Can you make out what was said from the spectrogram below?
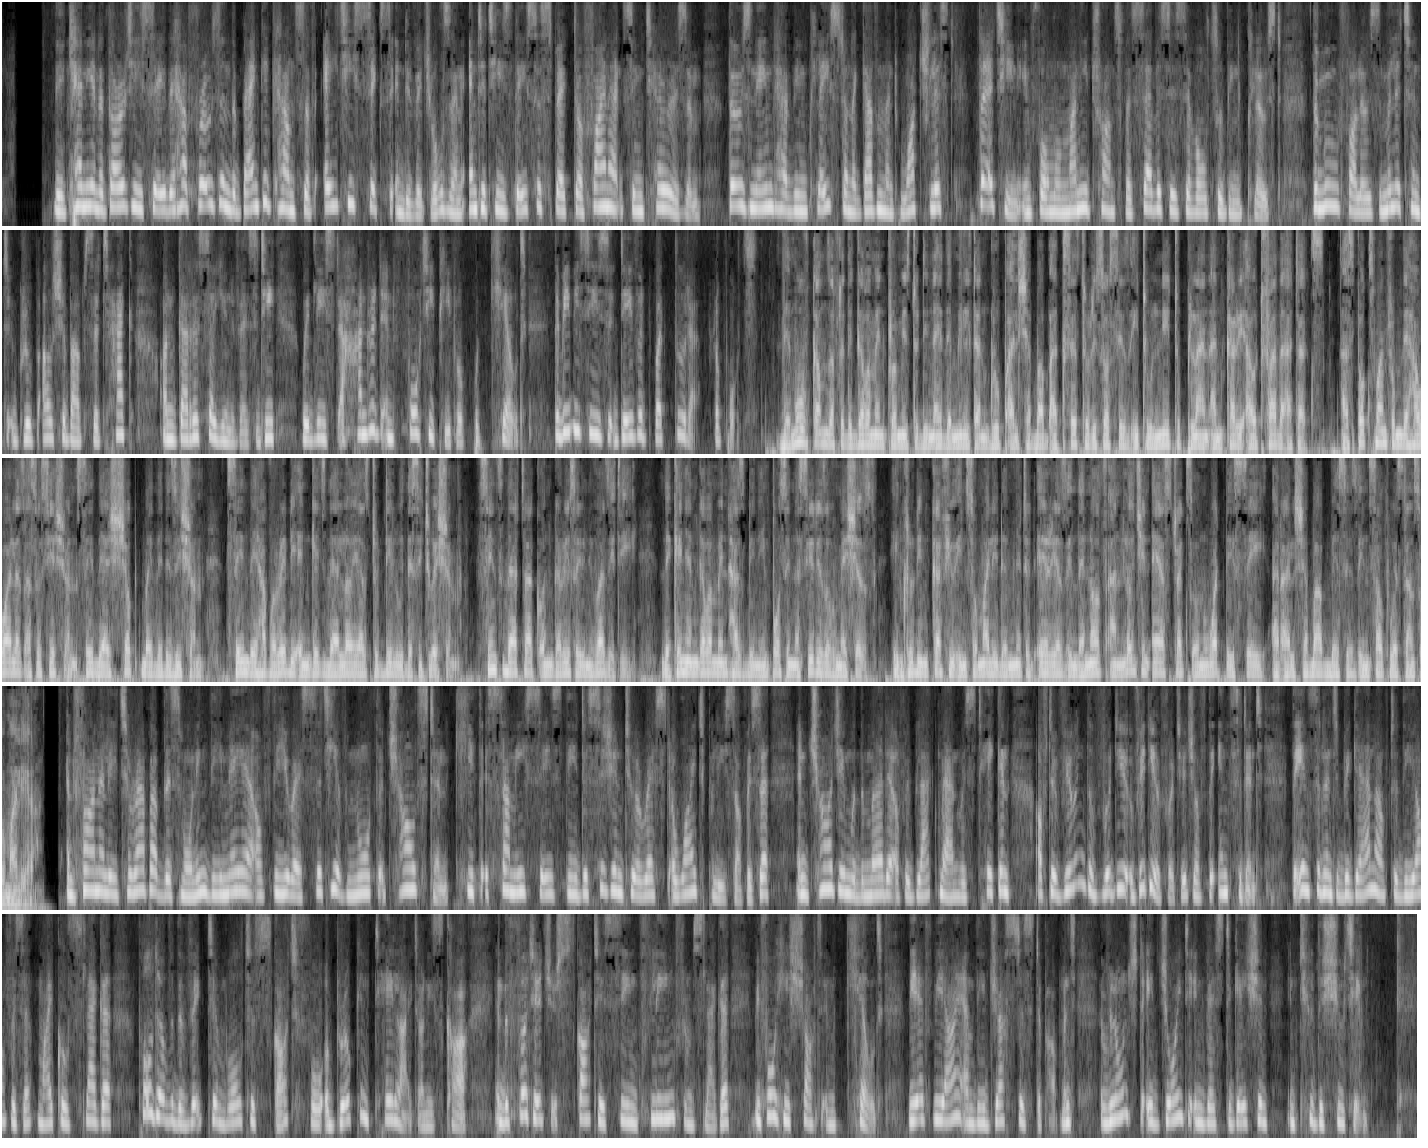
The Kenyan authorities say they have frozen the bank accounts of 86 individuals and entities they suspect of financing terrorism. Those named have been placed on a government watch list. 13 informal money transfer services have also been closed. The move follows militant group Al-Shabaab's attack on Garissa University, where at least 140 people were killed. The BBC's David Watura reports. The move comes after the government promised to deny the militant group Al Shabaab access to resources it will need to plan and carry out further attacks. A spokesman from the Hawalas Association said they are shocked by the decision, saying they have already engaged their lawyers to deal with the situation. Since the attack on Garissa University, the Kenyan government has been imposing a series of measures, including curfew in Somali dominated areas in the north and launching airstrikes on what they say are Al Shabaab bases in southwestern Somalia. And finally, to wrap up this morning, the mayor of the U.S. city of North Charleston, Keith Summey, says the decision to arrest a white police officer and charge him with the murder of a black man was taken after viewing the video, video footage of the incident. The incident began after the officer, Michael Slager, pulled over the victim, Walter Scott, for a broken taillight on his car. In the footage, Scott is seen fleeing from Slager before he shot and killed. The FBI and the Justice Department have launched a joint investigation into the shooting.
